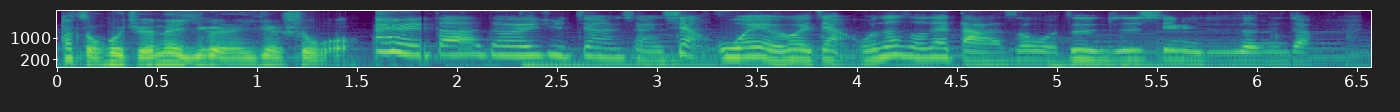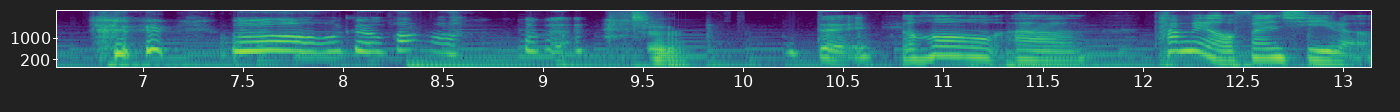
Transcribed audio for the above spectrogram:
他总会觉得那一个人一定是我。对，大家都会去这样想，像我也会这样。我那时候在打的时候，我真的就是心里就是在那边讲，哦，好可怕。是，对，然后呃。他们有分析了，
